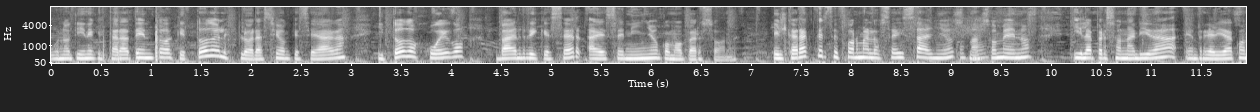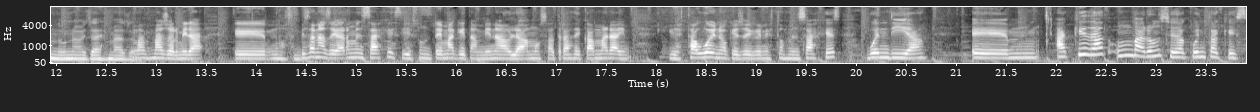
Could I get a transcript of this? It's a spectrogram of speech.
uno tiene que estar atento a que toda la exploración que se haga y todo juego va a enriquecer a ese niño como persona. El carácter se forma a los seis años, más o menos, y la personalidad en realidad cuando uno ya es mayor. Más mayor, mira, eh, nos empiezan a llegar mensajes y es un tema que también hablábamos atrás de cámara y, y está bueno que lleguen estos mensajes. Buen día. Eh, ¿A qué edad un varón se da cuenta que es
